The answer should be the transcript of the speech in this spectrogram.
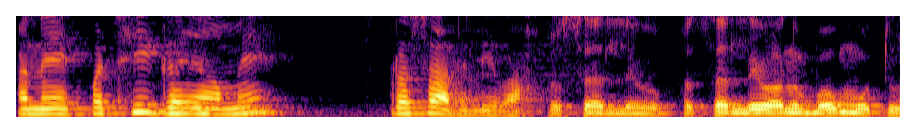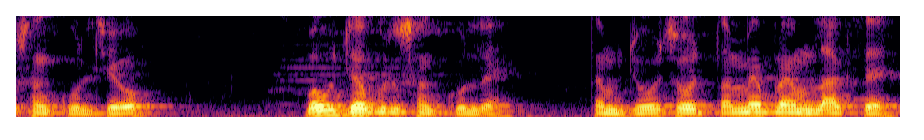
અને પછી ગયા અમે પ્રસાદ લેવા. પ્રસાદ લેવો. પ્રસાદ લેવાનું બહુ મોટું સંકુલ છે હો. બહુ જબરું સંકુલ છે. તમે જોશો તમે પણ એમ લાગશે.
